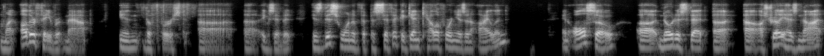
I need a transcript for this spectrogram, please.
My other favorite map in the first uh, uh, exhibit is this one of the Pacific. Again, California is an island. And also uh, notice that uh, uh, Australia has not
